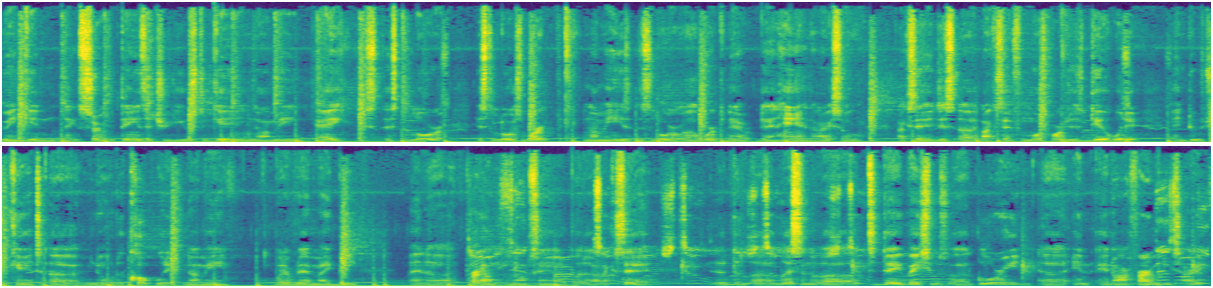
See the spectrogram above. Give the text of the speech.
you ain't getting like certain things that you're used to getting, you know what I mean? Hey, it's, it's the Lord it's the Lord's work. You know what I mean? He's, it's the Lord uh, working that, that hand. All right. So, like I said, just uh, like I said, for most part, just deal with it and do what you can to, uh, you know, to cope with it. You know what I mean? Whatever that might be, and uh, pray on it. You know what I'm saying? But uh, like I said, the, the uh, lesson uh, today basically was uh, glorying uh, in in our infirmities. All right.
